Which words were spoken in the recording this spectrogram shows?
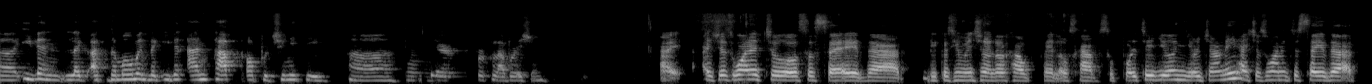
uh, even like at the moment like even untapped opportunity uh there for collaboration. I, I just wanted to also say that because you mentioned how fellows have supported you in your journey, I just wanted to say that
